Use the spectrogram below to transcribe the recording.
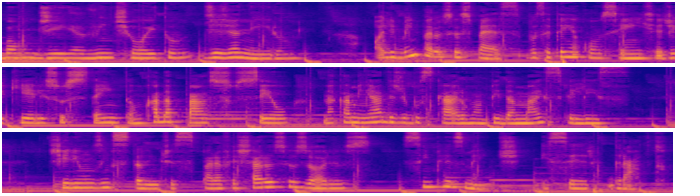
Bom dia, 28 de janeiro. Olhe bem para os seus pés. Você tenha consciência de que eles sustentam cada passo seu na caminhada de buscar uma vida mais feliz. Tire uns instantes para fechar os seus olhos, simplesmente, e ser grato.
